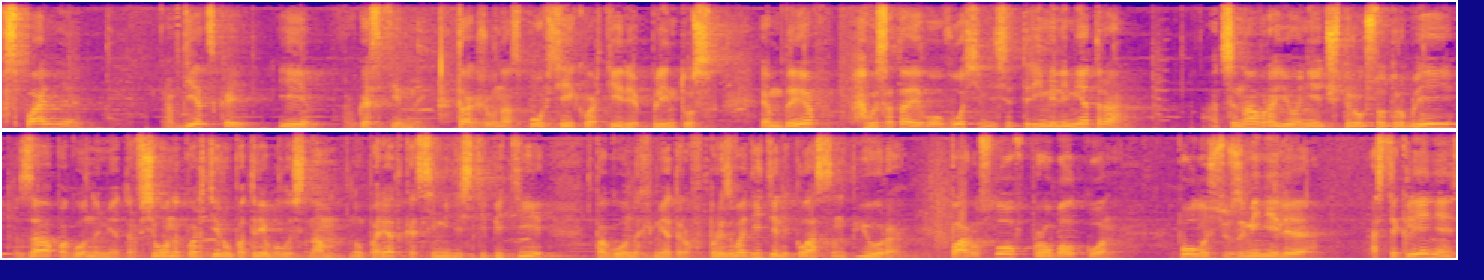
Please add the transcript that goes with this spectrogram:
В спальне, в детской и в гостиной. Также у нас по всей квартире плинтус МДФ. Высота его 83 миллиметра. А цена в районе 400 рублей за погонный метр. Всего на квартиру потребовалось нам ну, порядка 75 погонных метров. Производитель Классен Пьюра. Пару слов про балкон. Полностью заменили остекление,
